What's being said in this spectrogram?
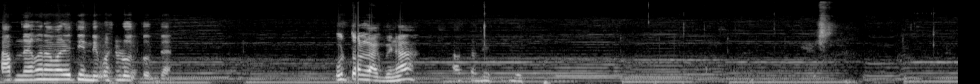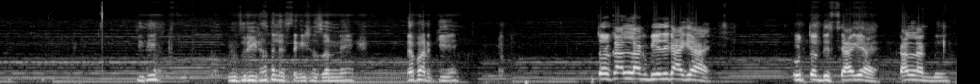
আপনি এখন আমার এই তিনটি প্রশ্নের উত্তর দেন। উত্তর লাগবে না? আচ্ছা হুজুর লেগেছে কিসের জন্য? ব্যাপার কি? তোর কাল লাগবে? এদিকে আগে আয়। উত্তর দিচ্ছি আগে আয়। কাল লাগবে।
